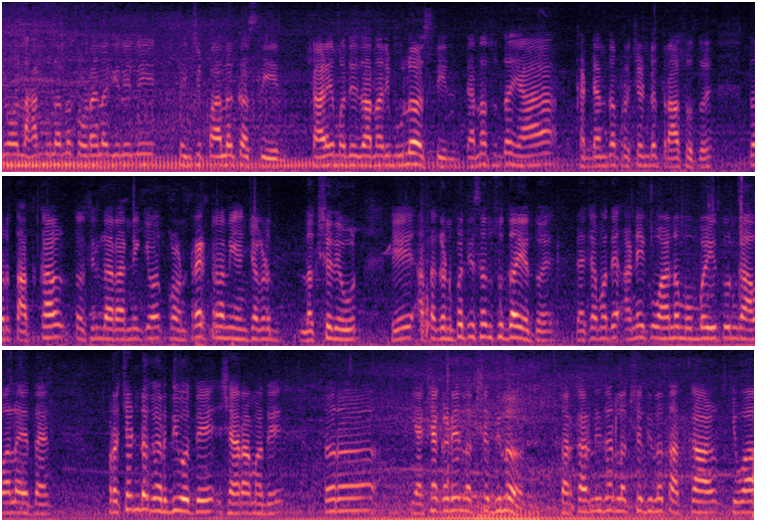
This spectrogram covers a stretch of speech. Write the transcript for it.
किंवा लहान मुलांना सोडायला गेलेले त्यांचे पालक असतील शाळेमध्ये जाणारी मुलं असतील त्यांना सुद्धा ह्या खड्ड्यांचा प्रचंड त्रास होतोय. तर तात्काळ तहसीलदारांनी किंवा कॉन्ट्रॅक्टरांनी ह्यांच्याकडे लक्ष देऊन हे आता गणपती सण सुद्धा येतोय. त्याच्यामध्ये अनेक वाहनं मुंबईतून गावाला येत आहेत. प्रचंड गर्दी होते शहरामध्ये. तर याच्याकडे लक्ष दिलं सरकारने जर लक्ष दिलं तात्काळ किंवा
